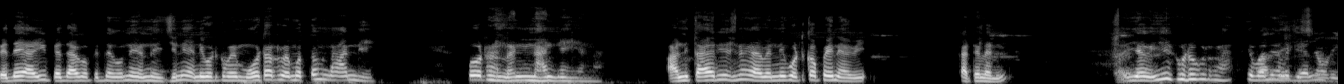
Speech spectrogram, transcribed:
పెద్ద అవి పెద్దగా పెద్దగా ఉన్నాయి అన్నీ ఇచ్చినాయి అన్ని కొట్టుకుపోయి మోటార్లు మొత్తం నాన్ని. మోటార్లు అన్ని నాన్ని అన్న. అన్ని తయారు చేసినాయి అవన్నీ కొట్టుకపోయినాయి అవి కట్టెలన్నీ ఇక ఈ గుడి కూడా రా ఇవ్వాలి వాళ్ళకి ఇవ్వాలి.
